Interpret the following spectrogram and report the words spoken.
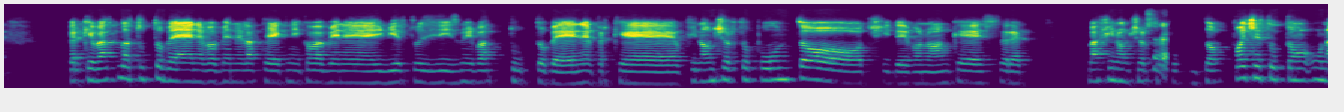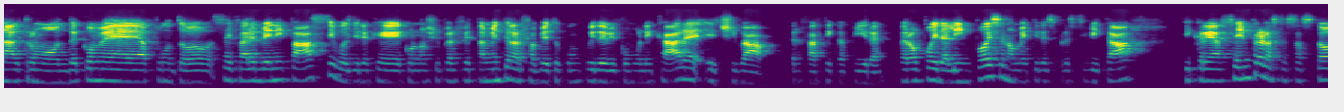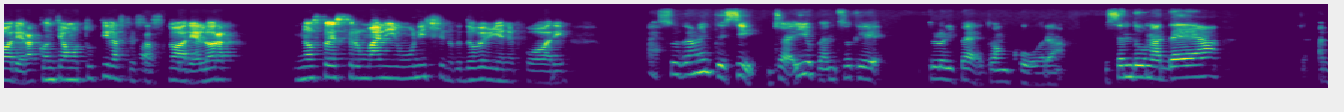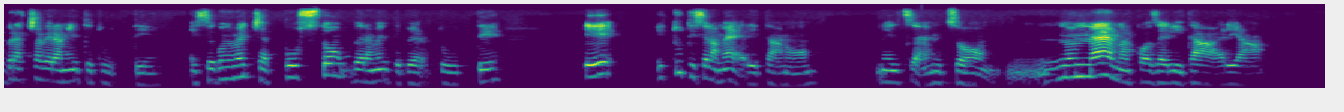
perché va, va tutto bene, va bene la tecnica, va bene i virtuosismi, va tutto bene, perché fino a un certo punto ci devono anche essere ma fino a un certo certo. punto. Poi c'è tutto un altro mondo, è come appunto sai fare bene i passi, vuol dire che conosci perfettamente l'alfabeto con cui devi comunicare e ci va per farti capire, però poi da lì in poi se non metti l'espressività si crea sempre la stessa storia, raccontiamo tutti la stessa oh, storia, allora il nostro essere umani unici dove viene fuori? Assolutamente sì, cioè io penso che, te lo ripeto ancora, essendo una dea cioè, abbraccia veramente tutti e secondo me c'è posto veramente per tutti e e tutti se la meritano, nel senso non è una cosa elitaria.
